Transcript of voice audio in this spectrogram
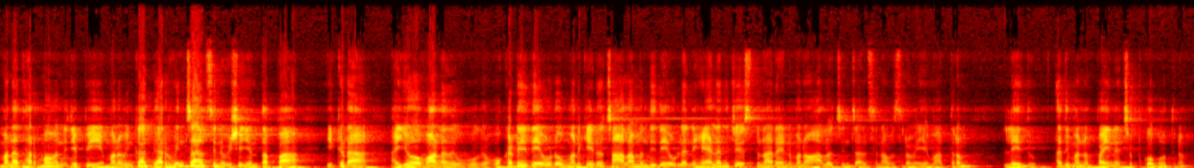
మన ధర్మం అని చెప్పి మనం ఇంకా గర్వించాల్సిన విషయం తప్ప ఇక్కడ అయ్యో వాళ్ళ ఒకటే దేవుడు మనకేదో చాలామంది దేవుళ్ళని హేళన చేస్తున్నారని మనం ఆలోచించాల్సిన అవసరం ఏమాత్రం లేదు. అది మనం పైన చెప్పుకోబోతున్నాం.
